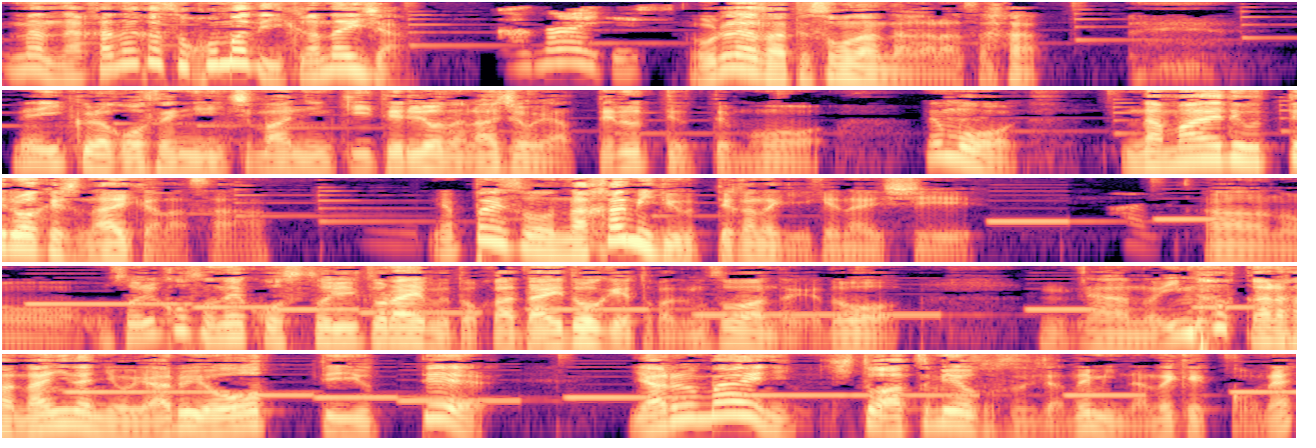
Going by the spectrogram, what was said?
まあなかなかそこまで行かないじゃん。な。かないです。俺らだってそうなんだからさ。ね、いくら5000人1万人聞いてるようなラジオやってるって言っても、でも、名前で売ってるわけじゃないからさ。やっぱりその中身で売っていかなきゃいけないし、はい。あの、それこそね、こうストリートライブとか大道芸とかでもそうなんだけど、うんあの、今から何々をやるよって言って、やる前に人集めようとするじゃんね、みんなね、結構ね。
